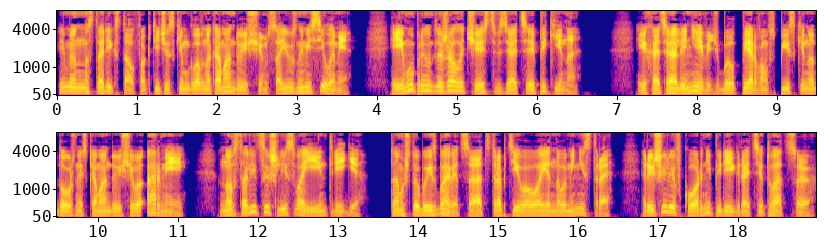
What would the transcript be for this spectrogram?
Именно старик стал фактическим главнокомандующим союзными силами, и ему принадлежала честь взятия Пекина. И хотя Леневич был первым в списке на должность командующего армией, но в столице шли свои интриги. Там, чтобы избавиться от строптивого военного министра, решили в корне переиграть ситуацию.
